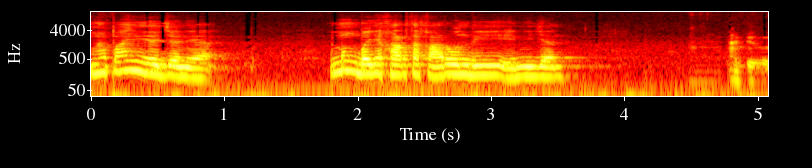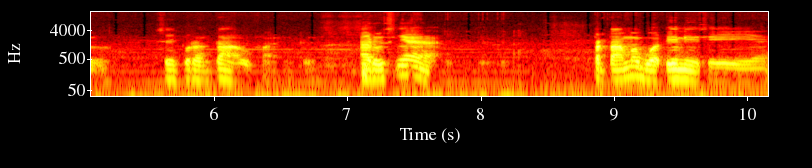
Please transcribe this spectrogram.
ngapain ya Jan ya? Emang banyak harta karun di ini Jan? Aduh, saya kurang tahu, Pak. Itu. Harusnya pertama buat ini sih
